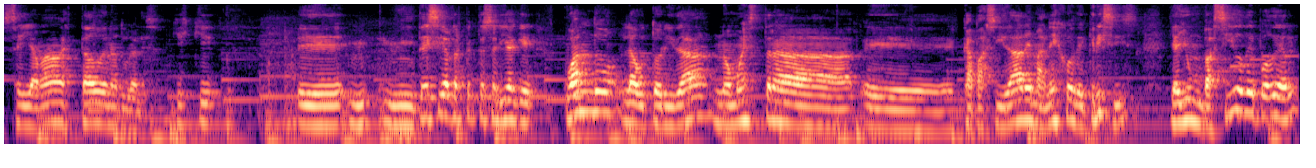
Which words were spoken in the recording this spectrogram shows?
se llamaba estado de naturaleza. Y es que eh, mi- tesis al respecto sería que cuando la autoridad no muestra eh, capacidad de manejo de crisis y hay un vacío de poder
